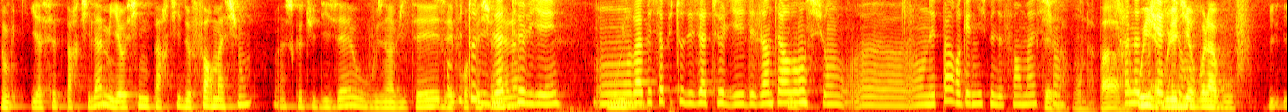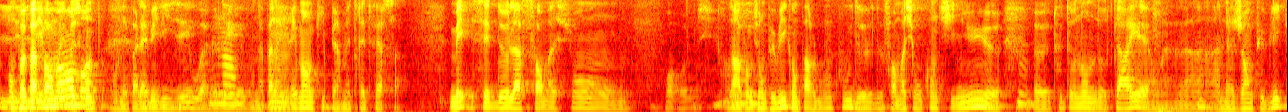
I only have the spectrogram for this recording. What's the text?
Donc il y a cette partie-là, mais il y a aussi une partie de formation, ce que tu disais, où vous invitez Ce sont des plutôt des professionnels. ateliers. On Oui. va appeler ça plutôt des ateliers, des interventions. Euh, on n'est pas organisme de C'est formation. ça. On n'a pas. Oui, je voulais dire, voilà, vous. On peut pas former parce membres- qu'on on n'est pas labellisé ou agréé, on n'a pas Mm. d'agrément qui permettrait de faire ça. Mais c'est de la formation. Dans la fonction publique, on parle beaucoup de, de formation continue euh, Mm. euh, tout au long de notre carrière. Un, un agent public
